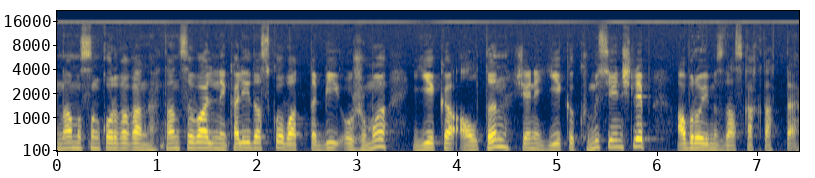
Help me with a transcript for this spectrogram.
намысын қорғаған танцевальный калейдоскоп атты би ұжымы екі алтын және екі күміс еншілеп абыройымызды асқақтатты.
